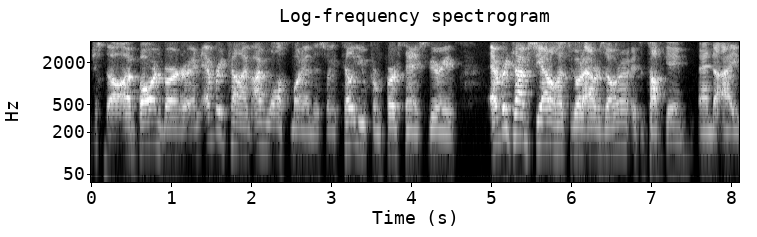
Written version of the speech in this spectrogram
just a, a barn burner. And every time I've lost money on this, so I can tell you from firsthand experience. Every time Seattle has to go to Arizona, it's a tough game, and I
